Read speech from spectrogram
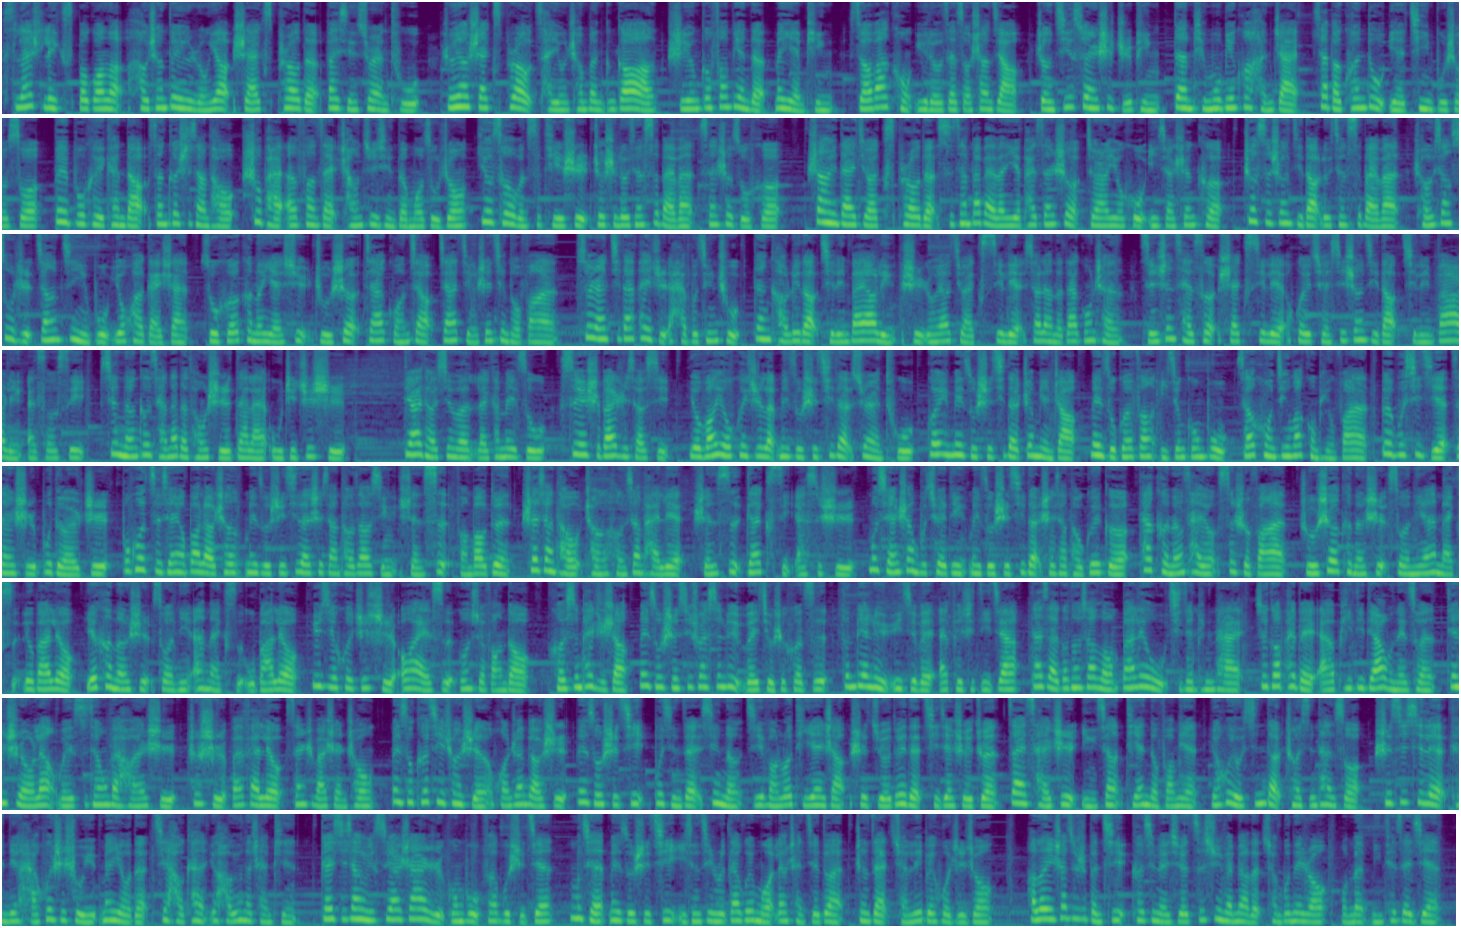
SlashLeaks 曝光了号称对应荣耀十 X Pro 的外形渲染图。荣耀十 X Pro 采用成本更高昂、使用更方便的魅眼屏，小挖孔预留在左上角。整机虽然是直屏，但屏幕边框很窄，下巴宽度也进一步收缩。背部可以看到三颗摄像头，竖排安放在长矩形的模组中。右侧文字提示，这是六千四百万三摄组合。上一代九 X Pro 的四千八百万夜拍三摄就让用户印象深刻，这次升级到六千四百万，成像素质将进一步优化改善，组合可能延续主摄加广角加景深镜头方案。虽然其他配置还不清楚，但考虑到麒麟八幺零是荣耀九 X 系列销量的大功臣，谨慎猜测十 X 系列会全新升级到麒麟八二零 SoC，性能更强大的同时带来五 G 支持。第二条新闻来看，魅族四月十八日消息，有网友绘制了魅族十七的渲染图。关于魅族十七的正面照，魅族官方已经公布小孔径挖孔屏方案，背部细节暂时不得而知。不过此前有爆料称，魅族十七的摄像头造型神似防爆盾，摄像头呈横向排列，神似 Galaxy S 十。目前尚不确定魅族十七的摄像头规格，它可能采用四摄方案，主摄可能是索尼 IMX 六八六，也可能是索尼 IMX 五八六，预计会支持 OIS 光。学防抖。核心配置上，魅族十七刷新率为九十赫兹，分辨率预计为 FHD 加，搭载高通骁龙八六五旗舰平台，最高配备 LPDDR5 内存，电池容量为四千五百毫安时，支持 WiFi 六三十瓦闪充。魅族科技创始人黄章表示，魅族十七不仅在性能及网络体验上是绝对的旗舰水准，在材质、影像、体验等方面也会有新的创新探索。十七系列肯定还会是属于魅友的既好看又好用的产品。该机将于四月二十二日公布发布时间。目前，魅族时期已经进入大规模量产阶段，正在全力备货之中。好了，以上就是本期科技美学资讯每秒的全部内容，我们明天再见。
